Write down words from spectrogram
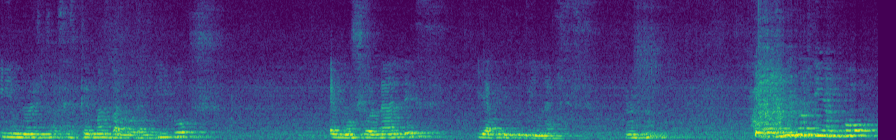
y nuestros esquemas valorativos emocionales y actitudinales. Pero al mismo tiempo,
